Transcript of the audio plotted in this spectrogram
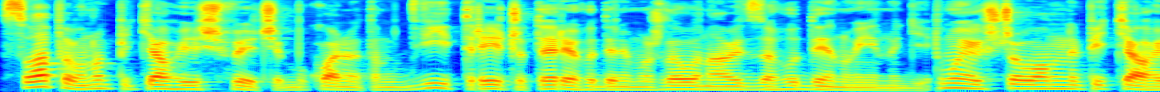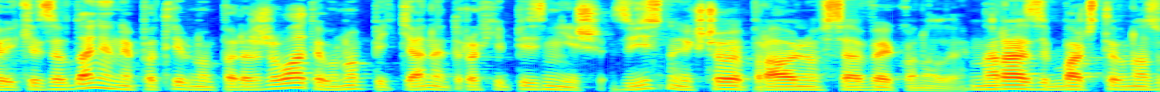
Свапи воно підтягує швидше, буквально там 2, 3, 4 години, можливо, навіть за годину іноді. Тому, якщо вам не підтягує якесь завдання, не потрібно переживати, воно підтягне трохи пізніше. Звісно, якщо ви правильно все виконали. Наразі бачите, в нас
